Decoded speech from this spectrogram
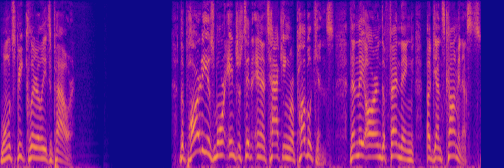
Won't speak clearly to power. The party is more interested in attacking Republicans than they are in defending against communists.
